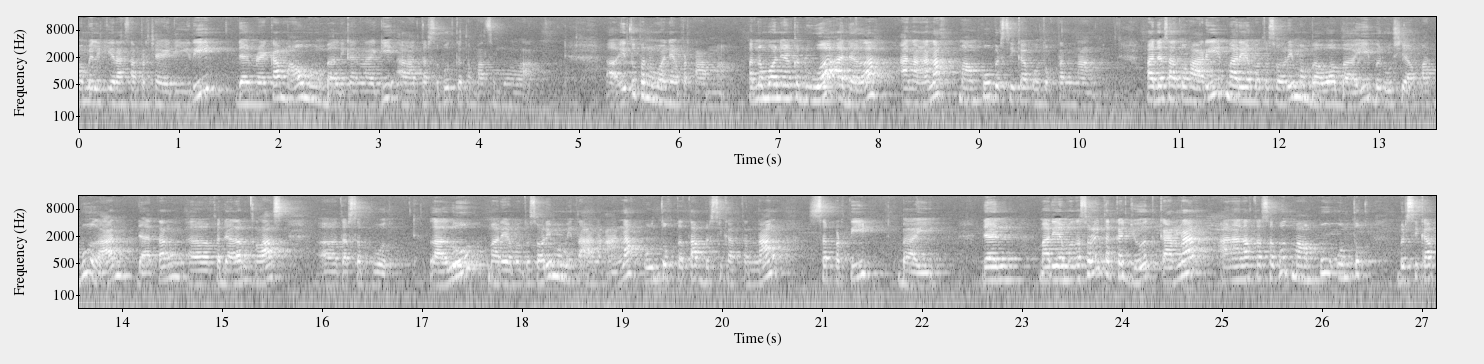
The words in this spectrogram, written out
memiliki rasa percaya diri dan mereka mau mengembalikan lagi alat tersebut ke tempat semula uh, itu penemuan yang pertama penemuan yang kedua adalah anak-anak mampu bersikap untuk tenang pada satu hari, Maria Montessori membawa bayi berusia 4 bulan datang uh, ke dalam kelas uh, tersebut. Lalu, Maria Montessori meminta anak-anak untuk tetap bersikap tenang seperti bayi. Dan Maria Montessori terkejut karena anak-anak tersebut mampu untuk bersikap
